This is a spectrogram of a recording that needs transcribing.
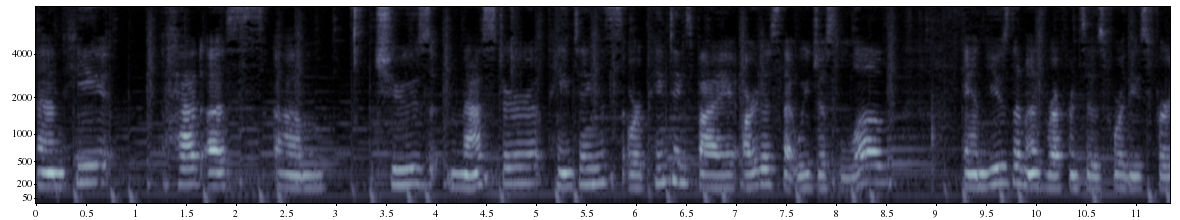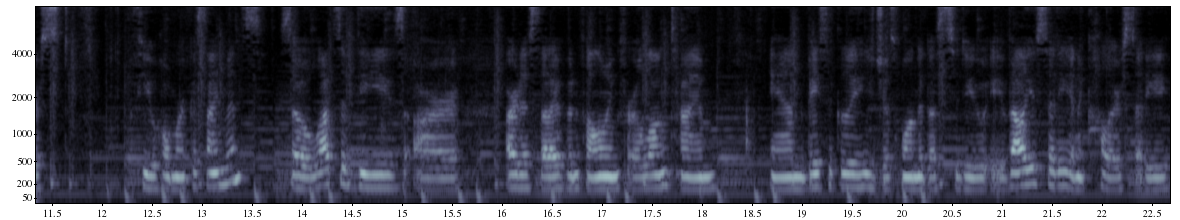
And he had us um, choose master paintings or paintings by artists that we just love and use them as references for these first few homework assignments. So lots of these are artists that I've been following for a long time and basically he just wanted us to do a value study and a color study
